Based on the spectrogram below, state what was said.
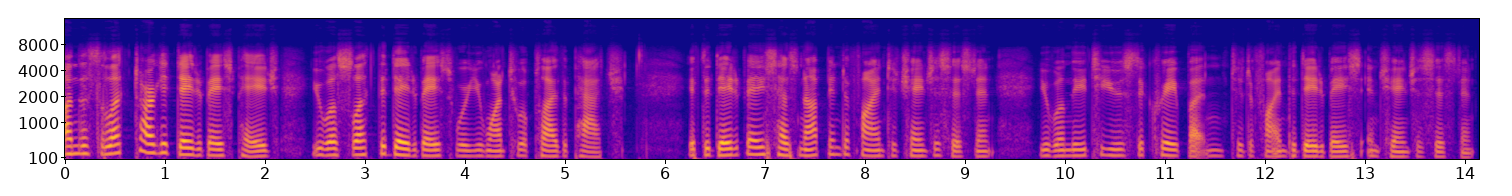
On the Select Target Database page, you will select the database where you want to apply the patch. If the database has not been defined to Change Assistant, you will need to use the Create button to define the database in Change Assistant.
